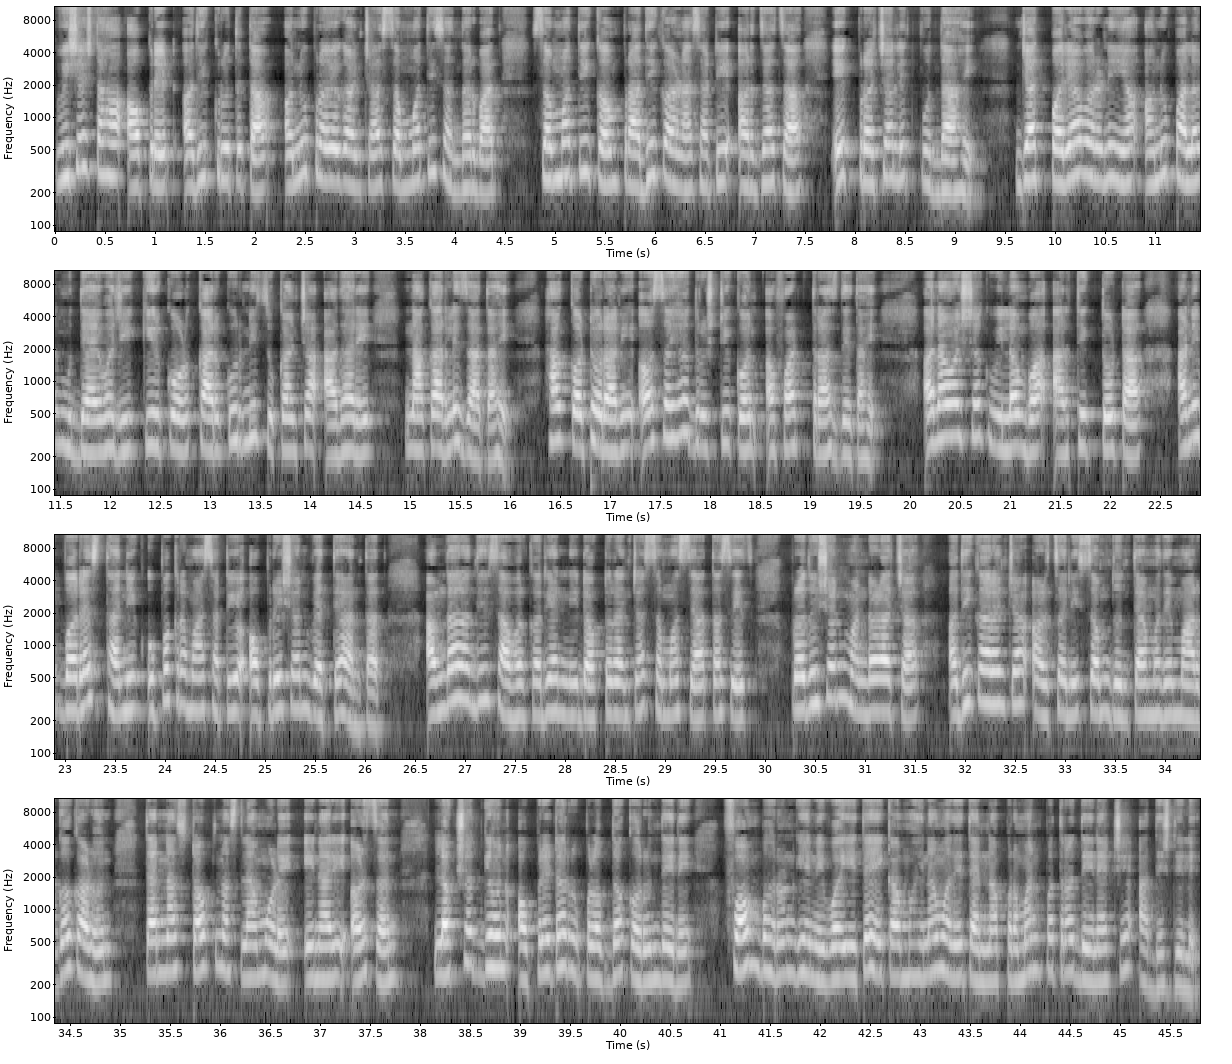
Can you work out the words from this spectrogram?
विशेषतः ऑपरेट अधिकृतता अनुप्रयोगांच्या संमती संदर्भात संमती कम प्राधिकरणासाठी अर्जाचा एक प्रचलित मुद्दा आहे ज्यात पर्यावरणीय अनुपालन मुद्द्याऐवजी किरकोळ कारकुर्नी चुकांच्या आधारे नाकारले जात आहे. हा कठोर आणि असह्य दृष्टिकोन अफाट त्रास देत आहे. अनावश्यक विलंब आर्थिक तोटा आणि बऱ्याच स्थानिक उपक्रमासाठी ऑपरेशन व्यत्यय आणतात. आमदार अनिल सावरकर यांनी डॉक्टरांच्या समस्या तसेच प्रदूषण मंडळाच्या अधिकाऱ्यांच्या अडचणी समजून त्यामध्ये मार्ग काढून त्यांना स्टॉप नसल्यामुळे येणारी अडचण लक्षात घेऊन ऑपरेटर उपलब्ध करून देणे फॉर्म भरून घेणे व येत्या एका महिन्यामध्ये त्यांना प्रमाणपत्र देण्याचे आदेश दिले.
